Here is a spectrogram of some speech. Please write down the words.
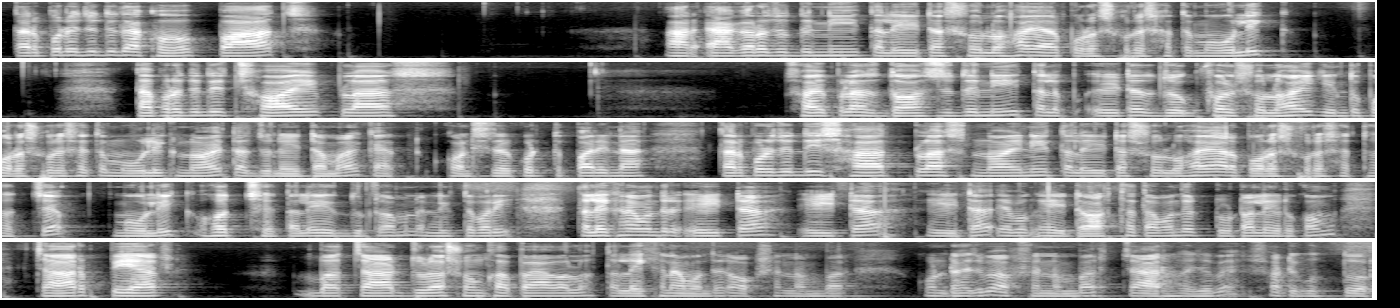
তারপরে যদি দেখো পাঁচ আর এগারো যদি নিই, তাহলে এটা ষোলো হয়। আর পরস্পরের সাথে মৌলিক তারপরে যদি ছয় প্লাস ছয় প্লাস দশ যদি নিই, তাহলে এইটার যোগফল ষোলো হয়, কিন্তু পরস্পরের সাথে মৌলিক নয়, তার জন্য এটা আমরা কনসিডার করতে পারি না। তারপরে যদি সাত প্লাস নয় নিই, তাহলে এটা ষোলো হয়, আর পরস্পরের সাথে হচ্ছে মৌলিক হচ্ছে, তাহলে এই দুটো আমরা নিতে পারি। তাহলে এখানে আমাদের এইটা এইটা এইটা এবং এইটা, অর্থাৎ আমাদের টোটাল এরকম চার পেয়ার বা চার জোড়া সংখ্যা পাওয়া গেল, তাহলে এখানে আমাদের অপশান নাম্বার কোনটা হয়ে যাবে অপশান নাম্বার চার হয়ে যাবে সঠিক উত্তর।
